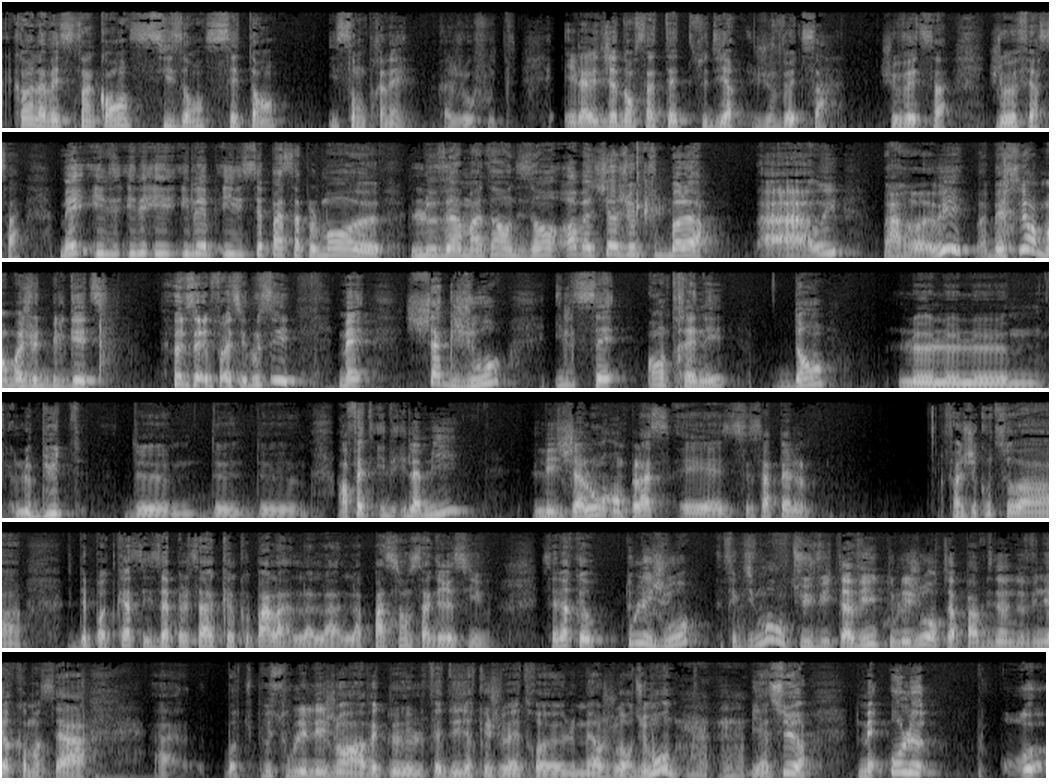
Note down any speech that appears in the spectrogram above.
quand il avait 5 ans, 6 ans, 7 ans, il s'entraînait à jouer au foot. Et il avait déjà dans sa tête se dire, je veux être ça, je veux être ça, je veux faire ça. Mais il il, il, il, il s'est pas simplement euh, levé un matin en disant, oh bah tiens, je veux être footballeur. Ah oui, bah euh, oui, bah, bien sûr, moi, moi je veux être Bill Gates. C'est facile aussi. Mais chaque jour, il s'est entraîné dans le, le, le, le but de, de, de... En fait, il a mis les jalons en place et ça s'appelle Enfin, j'écoute souvent des podcasts, ils appellent ça quelque part la, patience agressive. C'est-à-dire que tous les jours, effectivement, tu vis ta vie tous les jours, tu n'as pas besoin de venir commencer à. bon, tu peux saouler les gens avec le, fait de dire que je vais être euh, le meilleur joueur du monde, bien sûr. Mais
